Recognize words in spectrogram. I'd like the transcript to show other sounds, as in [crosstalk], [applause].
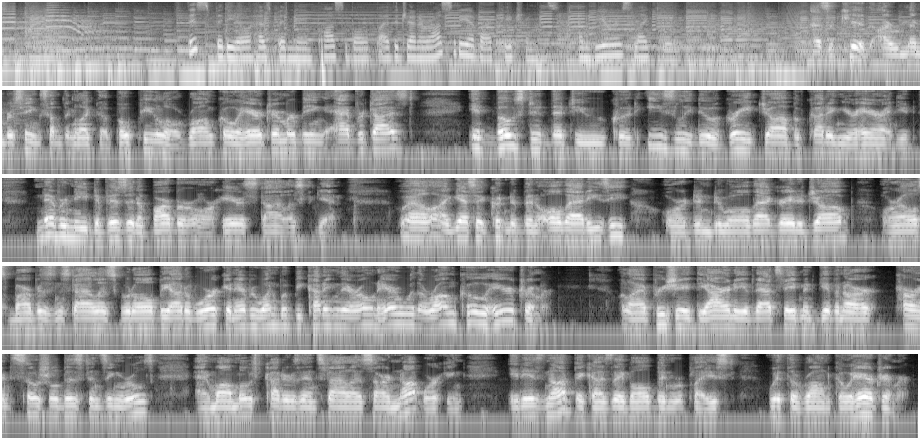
This video has been made possible by the generosity of our patrons and viewers like you. As a kid, I remember seeing something like the Popeil Ronco hair trimmer being advertised. It boasted that you could easily do a great job of cutting your hair and you'd never need to visit a barber or hairstylist again. Well, I guess it couldn't have been all that easy, or didn't do all that great a job, or else barbers and stylists would all be out of work and everyone would be cutting their own hair with a Ronco hair trimmer. Well, I appreciate the irony of that statement given our current social distancing rules, and while most cutters and stylists are not working, it is not because they've all been replaced with the Ronco hair trimmer.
